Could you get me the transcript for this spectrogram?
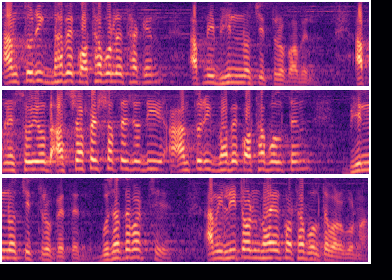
আন্তরিকভাবে কথা বলে থাকেন, আপনি ভিন্ন চিত্র পাবেন। আপনি সৈয়দ আশরাফের সাথে যদি আন্তরিকভাবে কথা বলতেন, ভিন্ন চিত্র পেতেন। বুঝাতে পারছি? আমি লিটন ভাইয়ের কথা বলতে পারব না।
